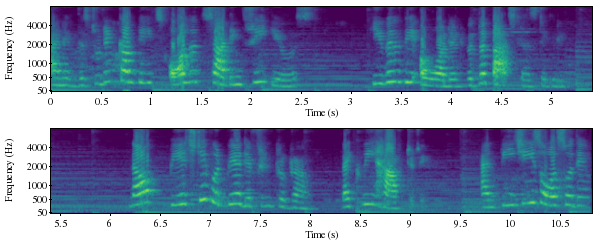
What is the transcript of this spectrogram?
And if the student completes all the starting 3 years, he will be awarded with the bachelor's degree. PhD would be a different program like we have today. And PG is also there.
